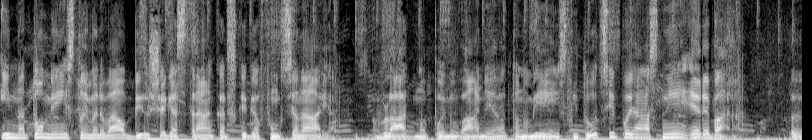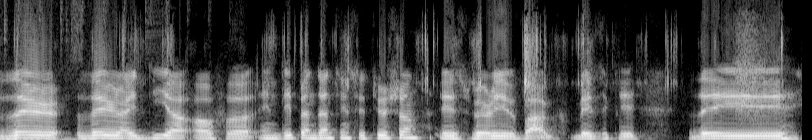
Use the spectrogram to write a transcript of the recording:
in na to mesto imenoval bivšega strankarskega funkcionarja. Vladno pojmovanje avtonomije institucij pojasni Erebara. Their their idea of uh, independent institution is very vague. Basically, they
